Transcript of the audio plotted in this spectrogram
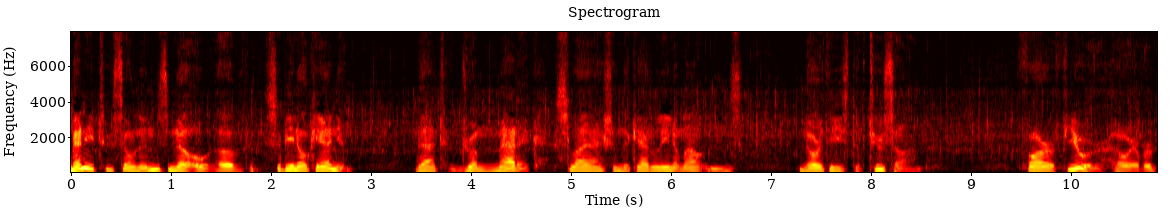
Many Tucsonans know of Sabino Canyon, that dramatic slash in the Catalina Mountains northeast of Tucson. Far fewer, however,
